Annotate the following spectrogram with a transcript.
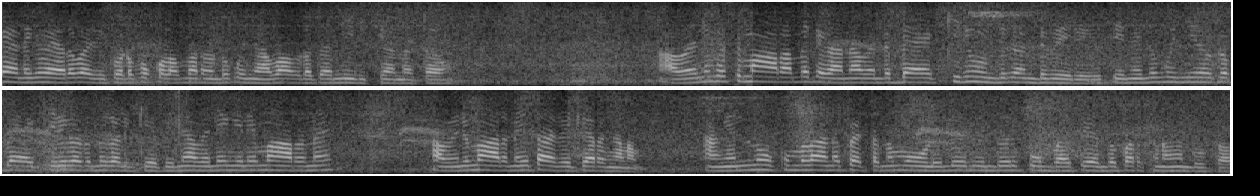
വേണമെങ്കിൽ വേറെ വഴി കൂടെ പൊക്കോളം പറഞ്ഞുകൊണ്ട് കുഞ്ഞാവ് അവിടെ തന്നെ ഇരിക്കുകയാണ് കേട്ടോ. അവന് പക്ഷെ മാറാൻ പറ്റില്ല. കാരണം അവന്റെ ബാക്കിലും ഉണ്ട് രണ്ട് പേര്. ചിന്നനും കുഞ്ഞുമൊക്കെ ബാക്കിൽ കിടന്ന് കളിക്കുക. പിന്നെ അവനെങ്ങനെ മാറണേ? അവന് മാറണേ താഴേക്ക് ഇറങ്ങണം. അങ്ങനെ നോക്കുമ്പോഴാണ് പെട്ടെന്ന് മുകളിൽ ഒരു എന്തോ ഒരു പൂമ്പാറ്റ എന്തോ പറക്കണം കണ്ടു കേട്ടോ.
